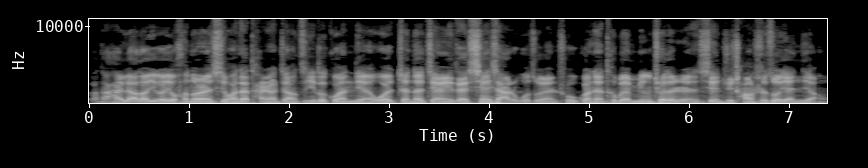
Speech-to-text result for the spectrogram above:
刚才还聊到一个，有很多人喜欢在台上讲自己的观点，我真的建议在线下如果做演出，观点特别明确的人，先去尝试做演讲，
